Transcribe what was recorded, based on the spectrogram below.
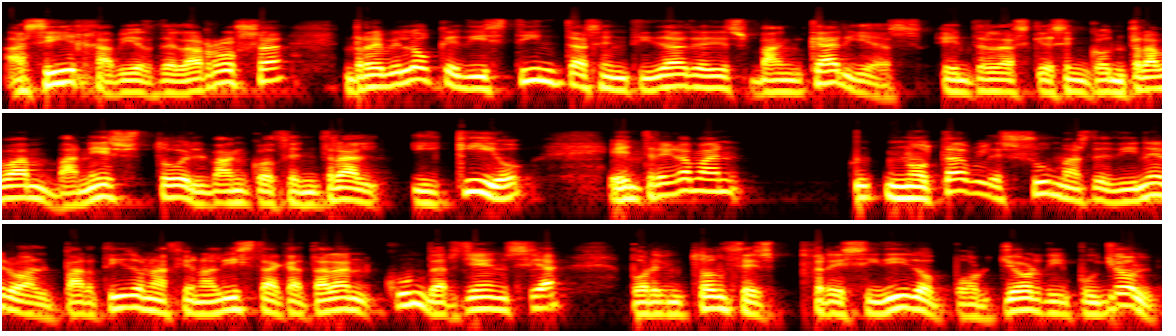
Así, Javier de la Rosa reveló que distintas entidades bancarias, entre las que se encontraban Banesto, el Banco Central y Kio, entregaban notables sumas de dinero al Partido Nacionalista Catalán Convergencia, por entonces presidido por Jordi Pujol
